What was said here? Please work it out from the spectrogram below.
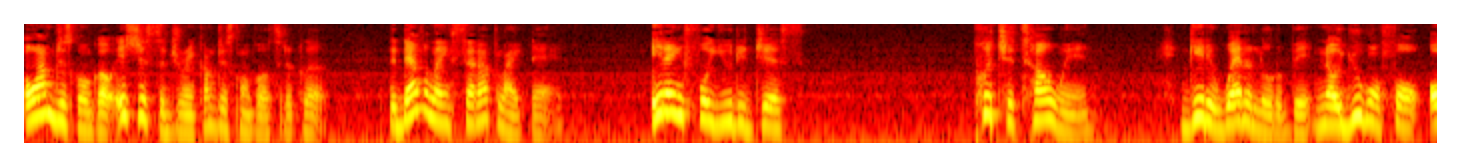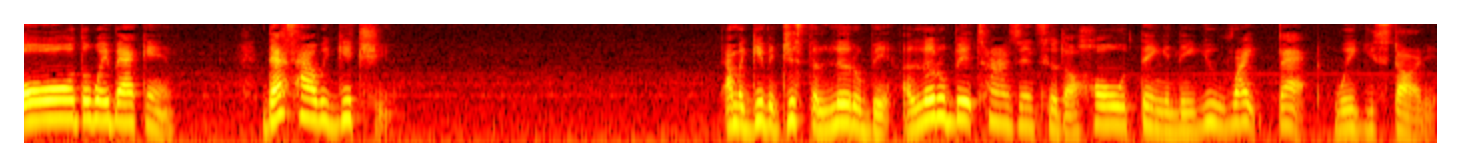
oh, I'm just going to go. It's just a drink. I'm just going to go to the club. The devil ain't set up like that. It ain't for you to just put your toe in, get it wet a little bit. No, you're going to fall all the way back in. That's how we get you. I'm going to give it just a little bit. A little bit turns into the whole thing, and then you right back where you started.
